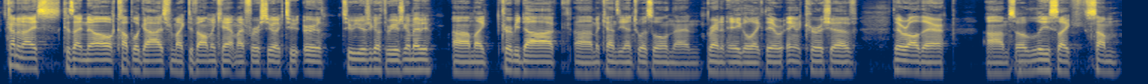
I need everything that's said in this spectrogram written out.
it's kind of nice because I know a couple of guys from like development camp my first year, like two or two years ago, three years ago maybe. Um, like Kirby Dach, uh, Mackenzie Entwistle, and then Brandon Hagel. Like they were, and Kurashev, they were all there. Um, so at least like some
